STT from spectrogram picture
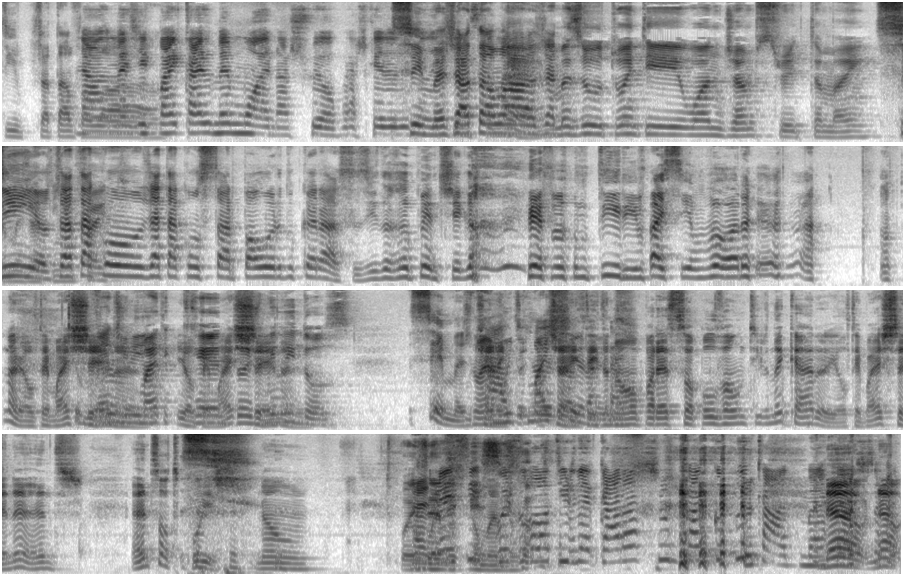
Tipo, já estava Não, lá. o Magic Mike cai do mesmo ano, acho eu. Acho que é Sim, mas já 2015 está lá, também. É, já- Mas o 21 Jump Street também. Sim, também ele já está com, já tá com Star Power do caraças e de repente chega um tiro e vai-se embora. Não, ele tem mais cena. Magic Mike Ele que tem é mais 2012. Sim, mas não é Já, muito mais cena. Channing Tatum não aparece só para levar um tiro na cara. Ele tem mais cena antes. Antes ou depois? não. Depois Ah, é assim, não depois levar o tiro na cara, acho um bocado complicado, mas. Não, não.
